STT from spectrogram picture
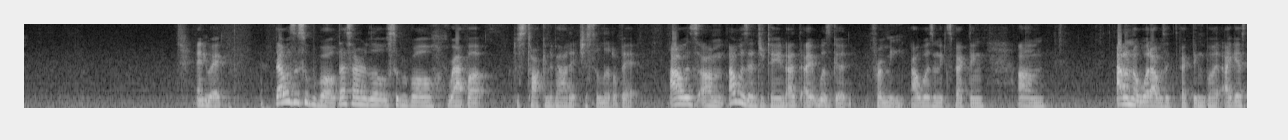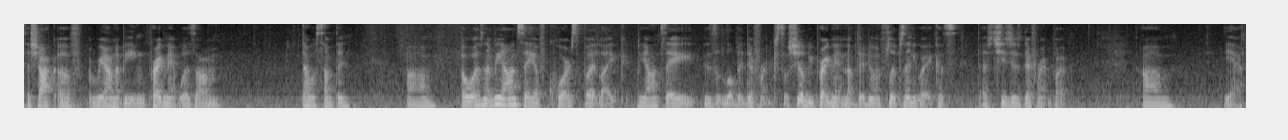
Anyway, that was the Super Bowl. That's our little Super Bowl wrap up. Just talking about it just a little bit. I was um I was entertained. I, I it was good for me. I wasn't expecting. Um, I don't know what I was expecting, but I guess the shock of Rihanna being pregnant was um that was something. Um, it wasn't Beyonce, of course, but like Beyonce is a little bit different, so she'll be pregnant and up there doing flips anyway, because she's just different. But um, yeah.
